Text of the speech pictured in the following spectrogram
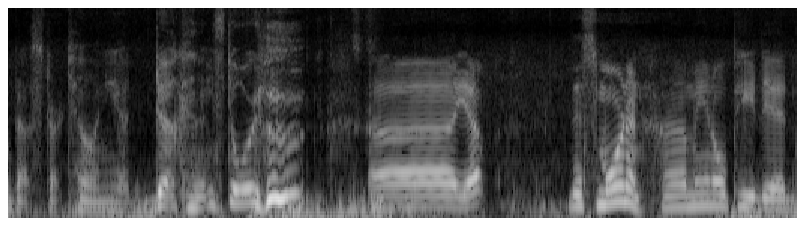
we're about to start telling you a duck hunting story. uh, yep. This morning, uh, me and old P did.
